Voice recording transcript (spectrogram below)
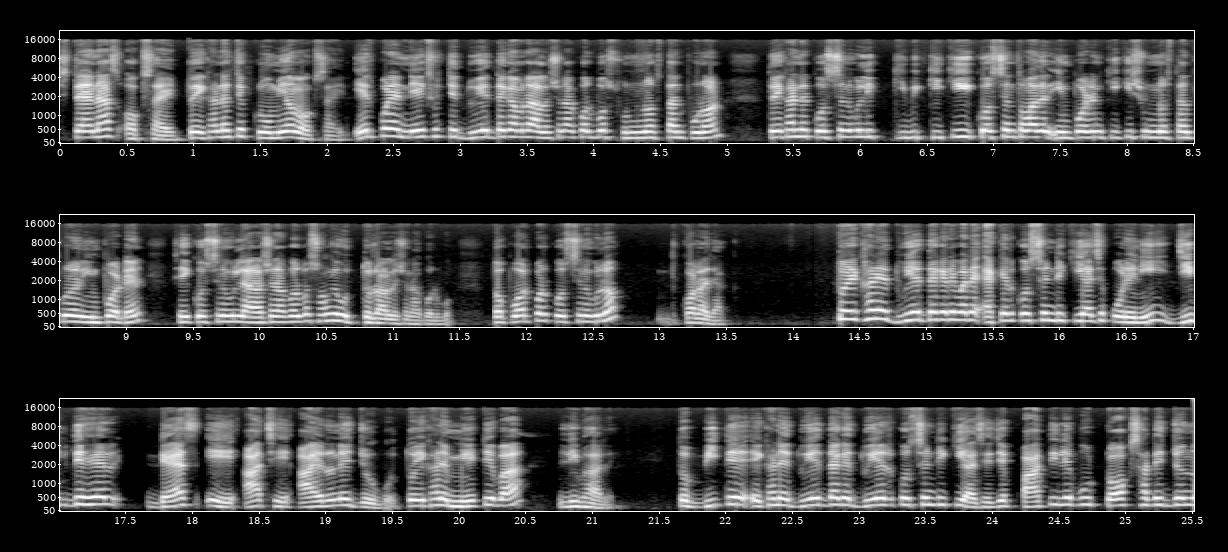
স্ট্যানাস অক্সাইড। তো এখানে হচ্ছে ক্রোমিয়াম অক্সাইড। এরপরে নেক্সট হচ্ছে দুইয়ের দিকে আমরা আলোচনা করব শূন্যস্থান পূরণ। তো এখানে কোশ্চেনগুলি কী কী কী কোশ্চেন তোমাদের ইম্পর্টেন্ট কী কী শূন্যস্থান পূরণ ইম্পর্টেন্ট সেই কোশ্চেনগুলি আলোচনা করব, সঙ্গে উত্তর আলোচনা করব। তো পরপর কোশ্চেনগুলো করা যাক। তো এখানে দুইয়ের দাগের এবারে একের কোশ্চেনটি কি আছে পড়ে নিই। জীবদেহের ড্যাশ এ আছে আয়রনের যৌগ। তো এখানে মেটে বা লিভারে তো বিতে এখানে দুইয়ের দাগে দুইয়ের কোশ্চেনটি কি আছে? যে পাতিলেবুর টক স্বাদের জন্য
